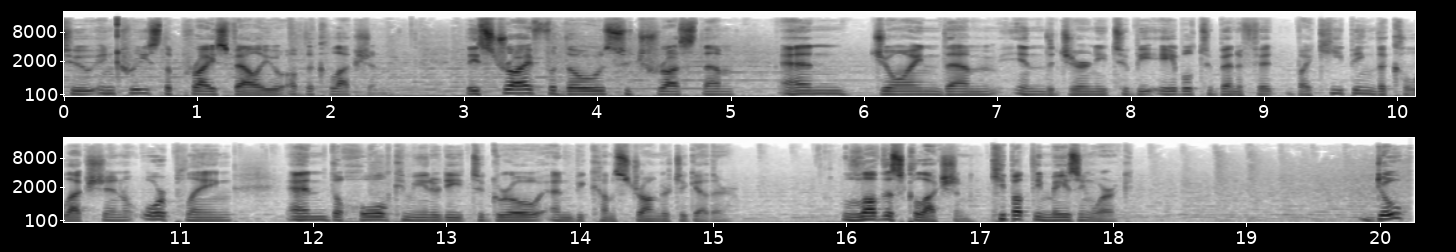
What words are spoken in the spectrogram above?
to increase the price value of the collection. They strive for those who trust them and join them in the journey to be able to benefit by keeping the collection or playing and the whole community to grow and become stronger together. Love this collection. Keep up the amazing work. Dope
